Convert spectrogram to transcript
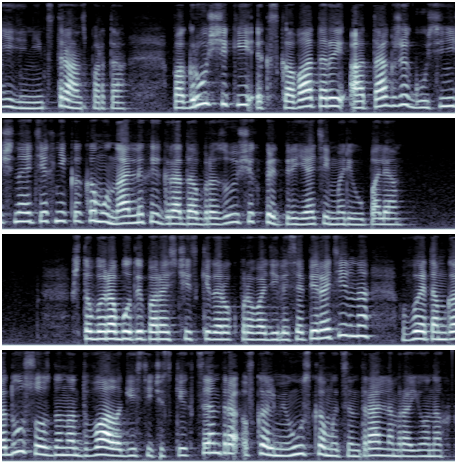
единиц транспорта. Погрузчики, экскаваторы, а также гусеничная техника коммунальных и градообразующих предприятий Мариуполя. Чтобы работы по расчистке дорог проводились оперативно, в этом году создано два логистических центра в Кальмиуском и Центральном районах,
